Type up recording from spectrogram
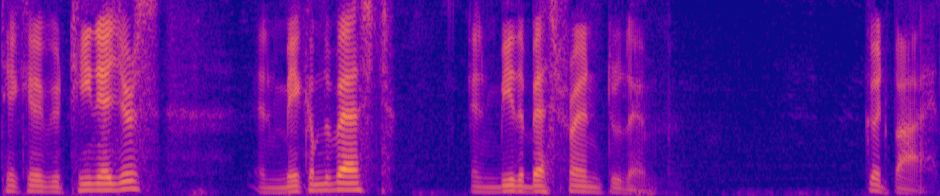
take care of your teenagers, and make them the best, and be the best friend to them. Goodbye.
